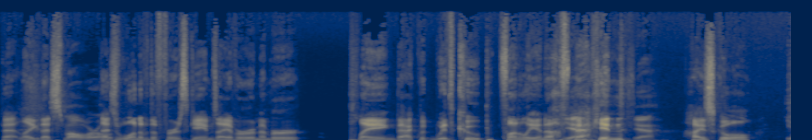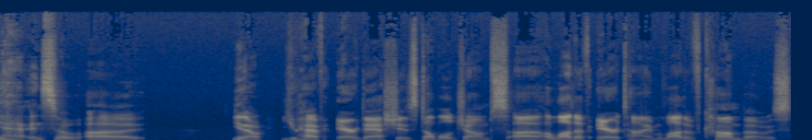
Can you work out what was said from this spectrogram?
That like that's Small World. that's one of the first games I ever remember playing back with, with Coop, funnily enough, Yeah. back in yeah, high school. Yeah, and so uh you know, you have air dashes, double jumps, uh, a lot of air time, a lot of combos,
